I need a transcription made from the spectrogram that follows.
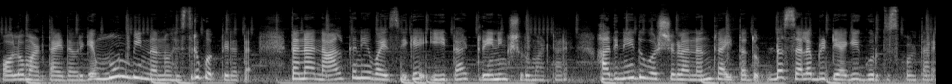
ಫಾಲೋ ಮಾಡ್ತಾ ಇದ್ದವರಿಗೆ ಮೂನ್ ಬಿನ್ ಅನ್ನೋ ಹೆಸರು ಗೊತ್ತಿರುತ್ತೆ. ತನ್ನ ನಾಲ್ಕನೇ ವಯಸ್ಸಿಗೆ ಈತ ಟ್ರೈನಿಂಗ್ ಶುರು ಮಾಡ್ತಾರೆ. ಹದಿನೈದು ವರ್ಷಗಳ ನಂತರ ಈತ ದೊಡ್ಡ ಸೆಲೆಬ್ರಿಟಿಯಾಗಿ ಗುರುತಿಸ್ಕೊಳ್ತಾರೆ.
